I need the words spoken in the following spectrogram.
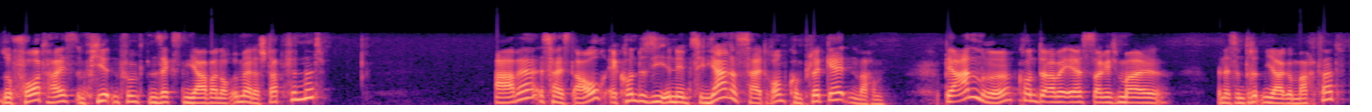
Sofort heißt im vierten, fünften, sechsten Jahr, wann auch immer das stattfindet. Aber es heißt auch, er konnte sie in dem 10-Jahres-Zeitraum komplett geltend machen. Der andere konnte aber erst, sage ich mal, wenn er es im dritten Jahr gemacht hat,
